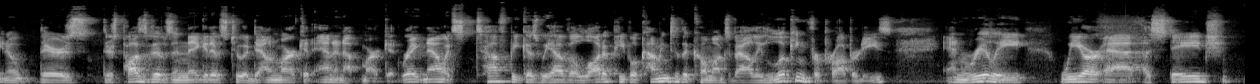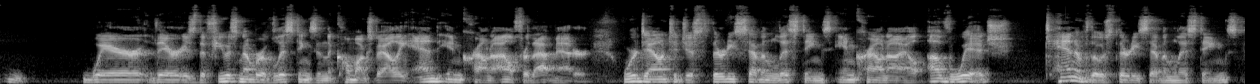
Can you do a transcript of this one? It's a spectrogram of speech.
you know there's there's positives and negatives to a down market and an up market. Right now it's tough because we have a lot of people coming to the comox valley looking for properties. And really we are at a stage where there is the fewest number of listings in the comox valley and in crown isle for that matter. We're down to just 37 listings in crown isle of which 10 of those 37 listings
